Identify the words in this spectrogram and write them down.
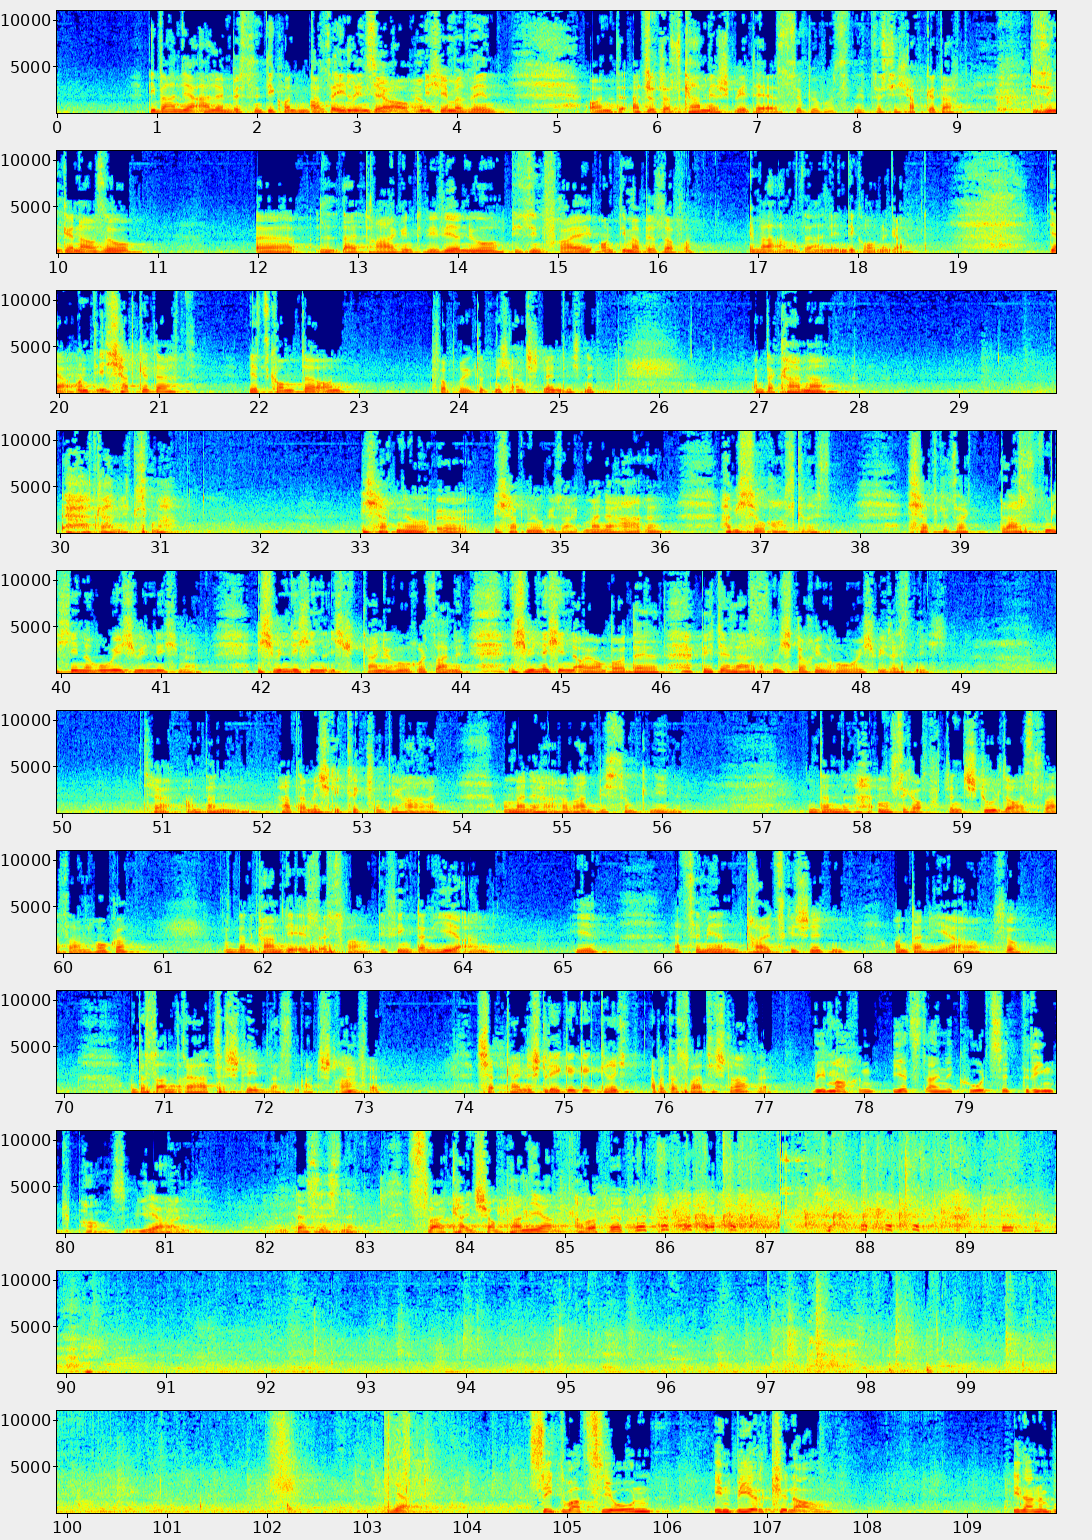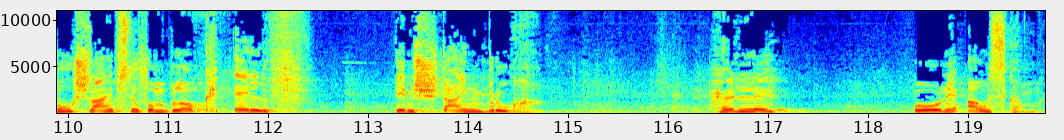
die waren ja alle ein bisschen, die konnten das Elend ja auch ja. nicht immer sehen. Und also das kam mir später erst so bewusst. Nicht? Dass ich habe gedacht, die sind genauso äh, leidtragend wie wir, nur die sind frei und immer besoffen. Immer haben sie eine in die Krone gehabt. Ja, und ich habe gedacht, Jetzt kommt er und verprügelt mich anständig. Ne? Und da kam er, gar nichts gemacht. Ich habe nur, äh, ich nur gesagt, meine Haare habe ich so rausgerissen. Ich habe gesagt, lasst mich in Ruhe, ich will nicht mehr. Ich will nicht in, ich keine Hure sein. Ich will nicht in eurem Bordell. Bitte lasst mich doch in Ruhe, ich will es nicht. Tja, und dann hat er mich gekriegt von die Haare. Und meine Haare waren bis zum Knie. Und dann musste ich auf den Stuhl da, es war so ein Hocker. Und dann kam die SS-Frau, die fing dann hier an. Hier hat sie mir ein Kreuz geschnitten und dann hier auch so. Und das andere hat sie stehen lassen als Strafe. Hm. Ich habe keine Schläge gekriegt, aber das war die Strafe. Wir machen jetzt eine kurze Trinkpause, wir ja, beide. Das ist nett. Es war kein Champagner, aber. Ja. Situation in Birkenau. In einem Buch schreibst du vom Block 11, dem Steinbruch. Hölle ohne Ausgang.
